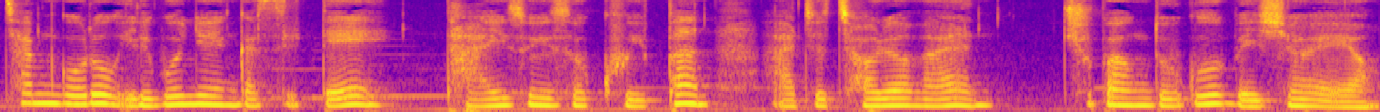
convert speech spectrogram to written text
참고로 일본 여행 갔을 때 다이소에서 구입한 아주 저렴한 주방도구 masher예요.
